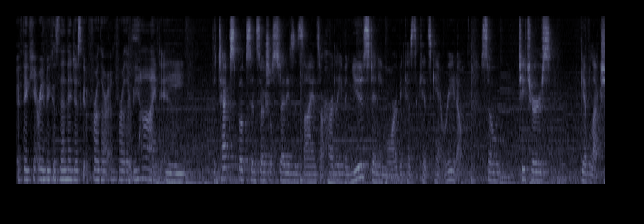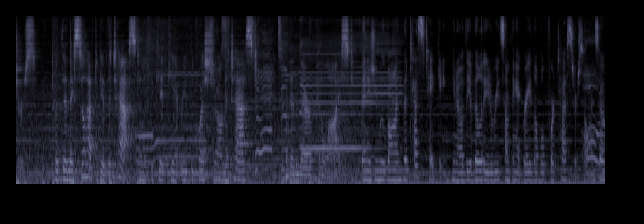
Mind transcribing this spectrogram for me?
if they can't read because then they just get further and further behind. The, the textbooks in social studies and science are hardly even used anymore because the kids can't read them. So teachers give lectures, but then they still have to give the test. And if the kid can't read the question on the test, then they're penalized. Then as you move on, the test taking, you know, the ability to read something at grade level for tests or so on. So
